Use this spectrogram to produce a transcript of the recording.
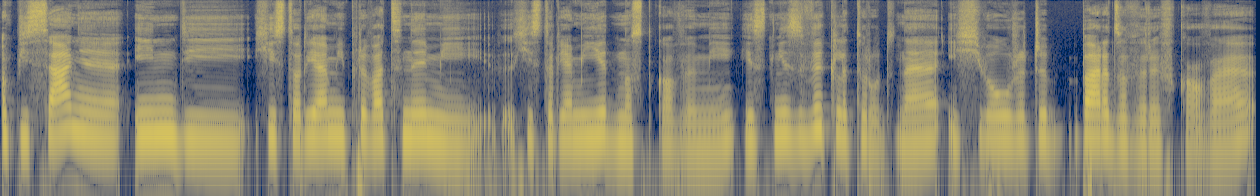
opisanie Indii historiami prywatnymi, historiami jednostkowymi jest niezwykle trudne i siłą rzeczy bardzo wyrywkowe.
